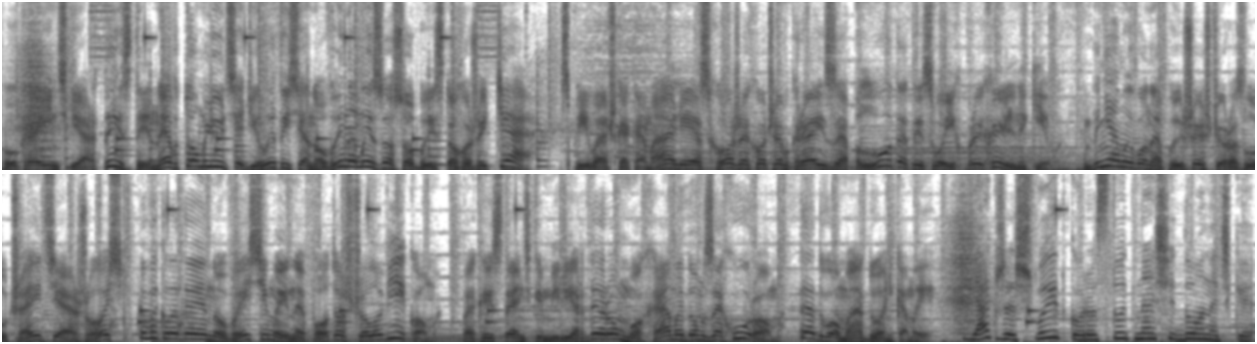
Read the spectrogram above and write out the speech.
Українські артисти не втомлюються ділитися новинами з особистого життя. Співачка Камалія, схоже, хоче вкрай заплутати своїх прихильників. Днями вона пише, що розлучається, аж ось викладає нове сімейне фото з чоловіком, пакистанським мільярдером Мохамедом Захуром та двома доньками. Як же швидко ростуть наші донечки,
